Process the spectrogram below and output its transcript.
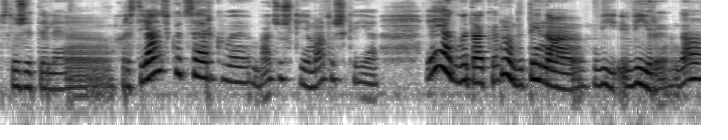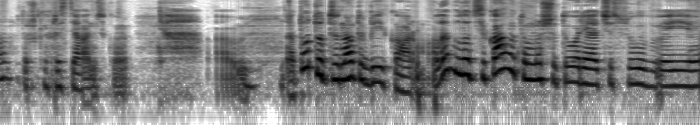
служителі християнської церкви, батюшки є, матушки є. Я якби так, ну, дитина віри, да? трошки християнської. А тут тут на тобі і карма. Але було цікаво, тому що теорія часу і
